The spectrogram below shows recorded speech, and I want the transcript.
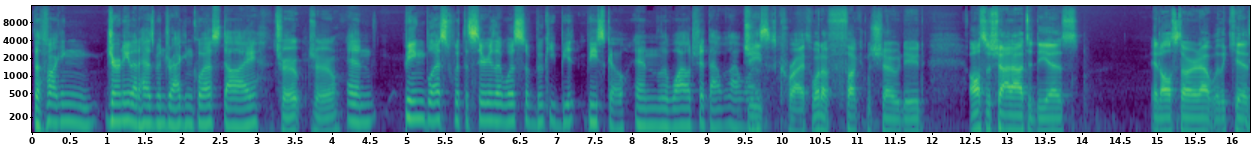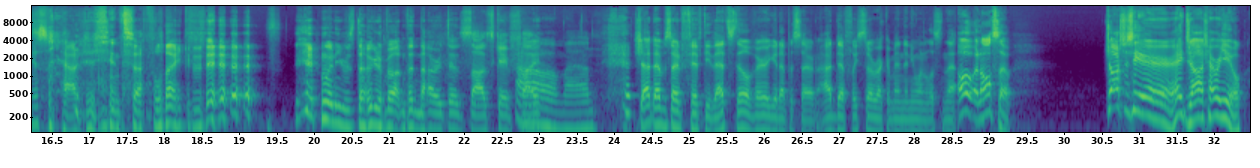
the fucking journey that has been Dragon Quest Dai True, true. and being blessed with the series that was Sabuki Bi- Bisco and the wild shit that, that was. Jesus Christ, what a fucking show, dude. Also, shout out to Diaz. It all started out with a kiss. Yes. How did it end up like this? when he was talking about the Naruto Sasuke fight. Oh man. Shout out to episode 50. That's still a very good episode. I definitely still recommend anyone to listen to that. Oh, and also, Josh is here. Hey, Josh, how are you?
